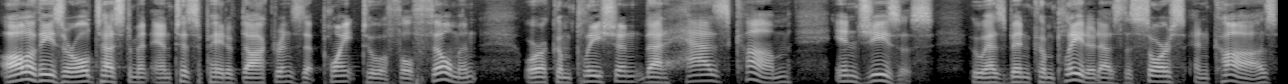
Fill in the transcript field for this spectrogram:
All of these are Old Testament anticipative doctrines that point to a fulfillment or a completion that has come in Jesus who has been completed as the source and cause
